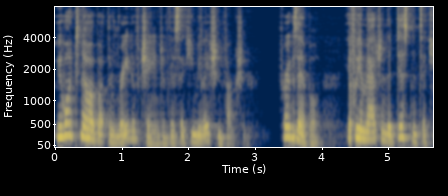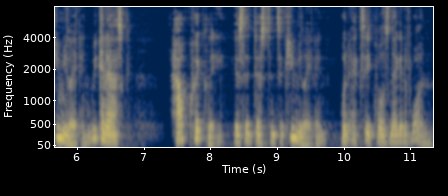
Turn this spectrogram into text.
We want to know about the rate of change of this accumulation function. For example, if we imagine the distance accumulating, we can ask, how quickly is the distance accumulating when x equals negative 1?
